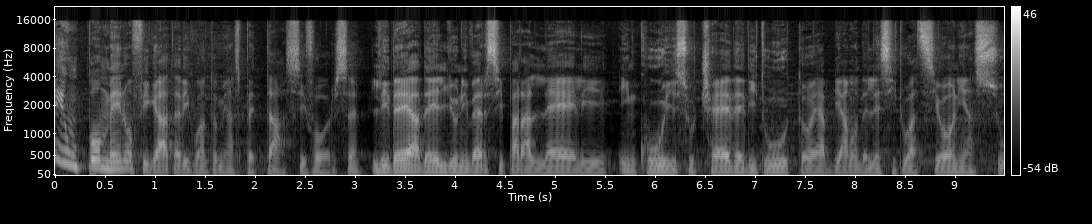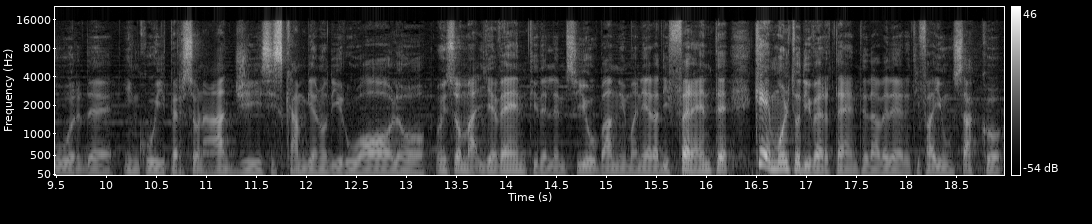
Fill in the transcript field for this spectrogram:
e un po' meno figata di quanto mi aspettassi forse. L'idea degli universi paralleli in cui succede di tutto e abbiamo delle situazioni assurde in cui i personaggi si scambiano di ruolo o insomma gli eventi dell'MCU vanno in maniera differente che è molto divertente da vedere, ti fai un sacco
